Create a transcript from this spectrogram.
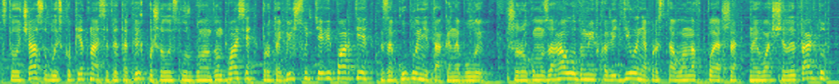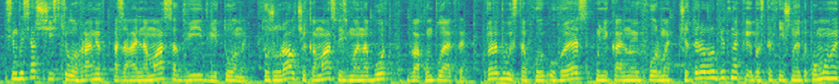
З того часу близько 15 таких почали службу на Донбасі, проте більш суттєві партії закуплені так і не були. Широкому загалу домівка відділення представлена вперше. Найважча деталь тут 76 кілограмів, а загальна маса 2,2 тонни. Тож Урал чи КАМАЗ візьме на борт два комплекти. Перед виставкою УГС унікальної форми чотири робітники без технічної допомоги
